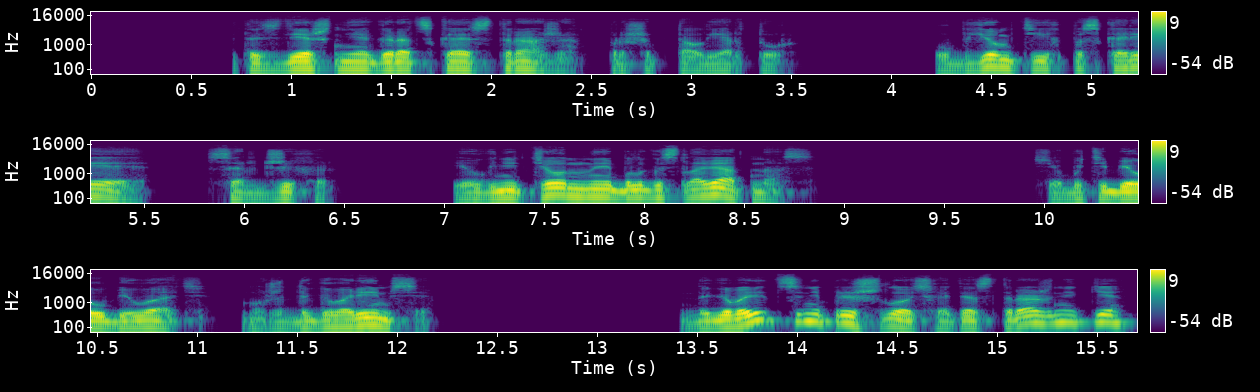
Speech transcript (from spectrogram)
— Это здешняя городская стража, — прошептал Яртур. — Убьемте их поскорее, сэр Джихар, и угнетенные благословят нас. Все бы тебе убивать. Может, договоримся? Договориться не пришлось, хотя стражники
